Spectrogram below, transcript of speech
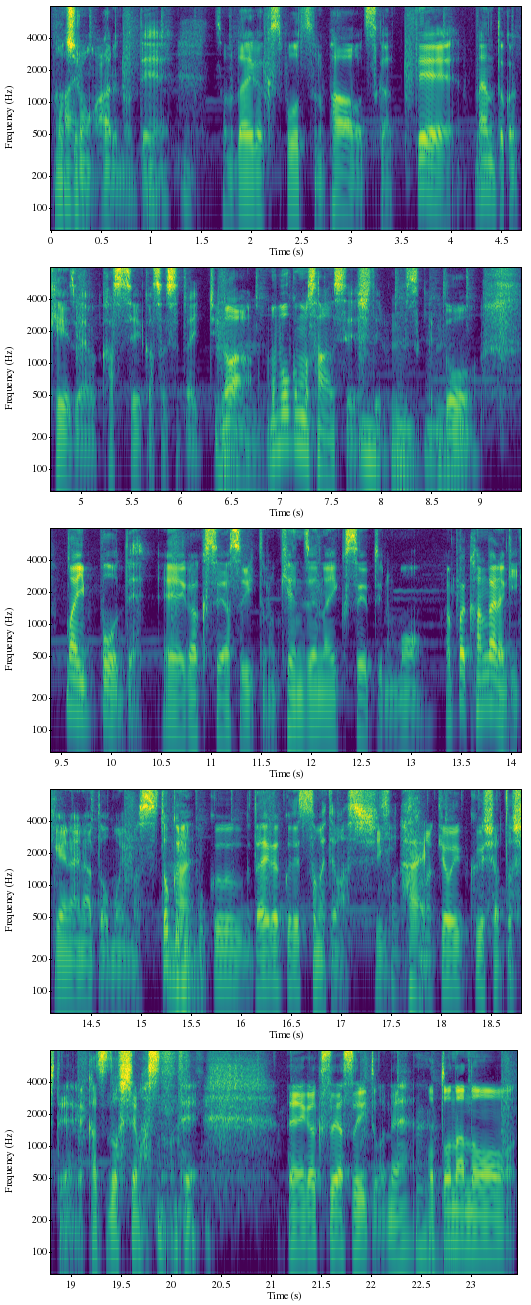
もちろんあるので、その大学スポーツのパワーを使ってなんとか経済を活性化させたいっていうのは、もう僕も賛成してるんですけど、まあ、一方で、えー、学生アスリートの健全な育成というのもやっぱり考えなきゃいけないなと思います。特に僕、はい、大学で勤めてますし、はい、その教育者として活動してますので で学生アスリートがね、うん、大人の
